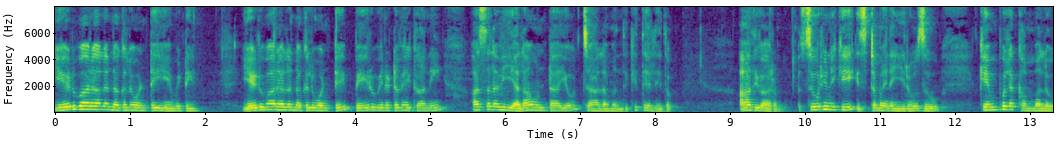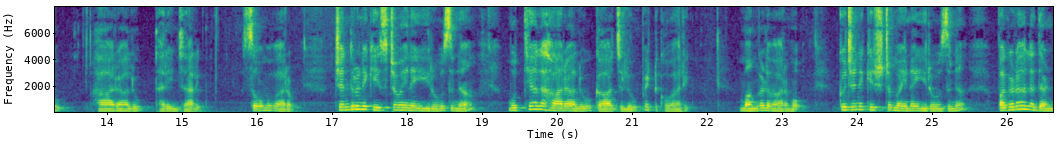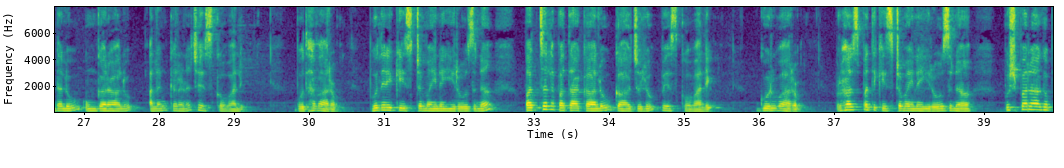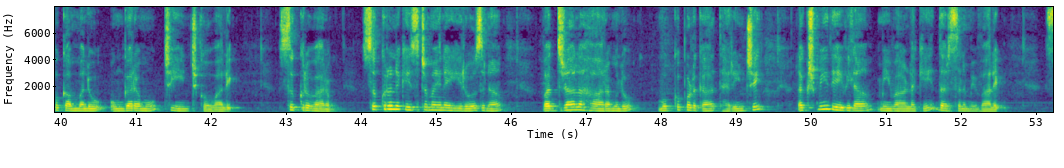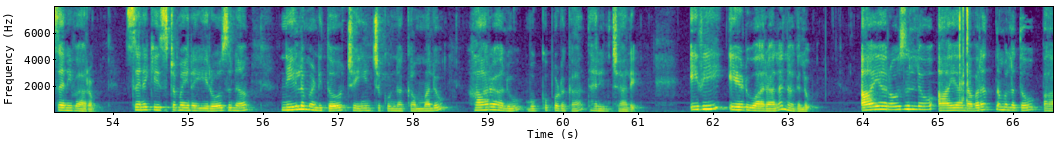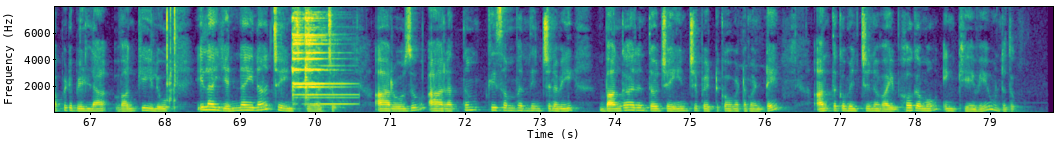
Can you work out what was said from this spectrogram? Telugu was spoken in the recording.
ఏడు వారాల నగలు అంటే ఏమిటి? ఏడు వారాల నగలు అంటే పేరు వినటమే కానీ అసలు అవి ఎలా ఉంటాయో చాలామందికి తెలీదు. ఆదివారం సూర్యునికి ఇష్టమైన ఈరోజు కెంపుల కమ్మలు హారాలు ధరించాలి. సోమవారం చంద్రునికి ఇష్టమైన ఈ రోజున ముత్యాల హారాలు గాజులు పెట్టుకోవాలి. మంగళవారము కుజునికి ఇష్టమైన ఈ రోజున పగడాల దండలు ఉంగరాలు అలంకరణ చేసుకోవాలి. బుధవారం బుధునికి ఇష్టమైన ఈ రోజున పచ్చల పతాకాలు గాజులు వేసుకోవాలి. గురువారం బృహస్పతికి ఇష్టమైన ఈ రోజున పుష్పరాగపు కమ్మలు ఉంగరము చేయించుకోవాలి. శుక్రవారం శుక్రునికి ఇష్టమైన ఈ రోజున వజ్రాల హారములు ముక్కుపుడక ధరించి లక్ష్మీదేవిలా మీ వాళ్ళకి దర్శనమివ్వాలి. శనివారం శనికి ఇష్టమైన ఈ రోజున నీలమణితో చేయించుకున్న కమ్మలు హారాలు ముక్కు పొడక ధరించాలి. ఇవి ఏడు వారాల నగలు. ఆయా రోజుల్లో ఆయా నవరత్నములతో పాపిడి బిళ్ళ వంకీలు ఇలా ఎన్నైనా చేయించుకోవచ్చు. ఆ రోజు ఆ రత్నంకి సంబంధించినవి బంగారంతో చేయించి పెట్టుకోవటం అంటే అంతకు మించిన వైభోగము ఇంకేమీ ఉండదు.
